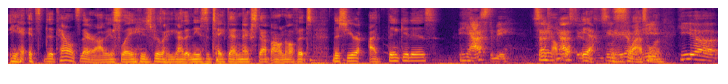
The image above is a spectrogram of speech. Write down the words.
he it's the talent's there. Obviously, he just feels like a guy that needs to take that next step. I don't know if it's this year. I think it is. He has to be. Cedric Oh, has to. yeah, This is senior this is year. the I mean, last he, one. He uh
